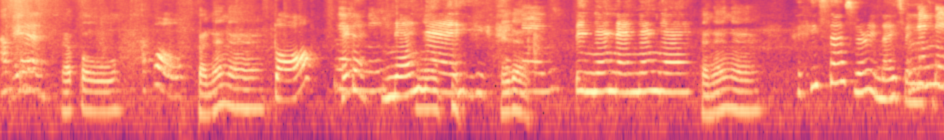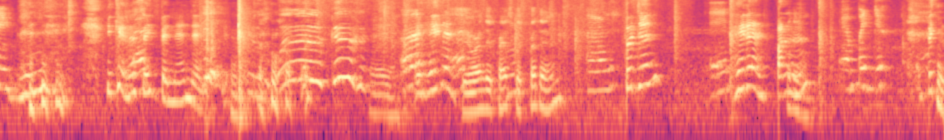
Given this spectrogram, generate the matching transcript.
Apple. Apple. Apple. Banana. Ball. Banana. Banana. Banana. Banana. Banana. He sounds very nice when he. Nene. he cannot say banana. Woo, good. Oh, hey, Hayden. Do you want to press the button? Button. Hayden. Button. Em. Button.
